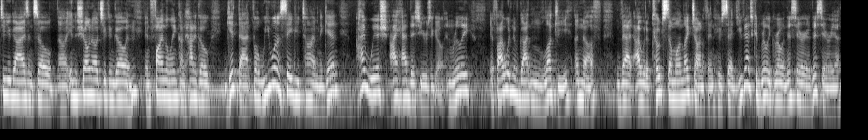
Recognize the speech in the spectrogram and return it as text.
to you guys. And so uh, in the show notes, you can go and, mm-hmm. and find the link on how to go get that. But we want to save you time. And again, I wish I had this years ago. And really, if I wouldn't have gotten lucky enough that I would have coached someone like Jonathan who said, you guys could really grow in this area, this area,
